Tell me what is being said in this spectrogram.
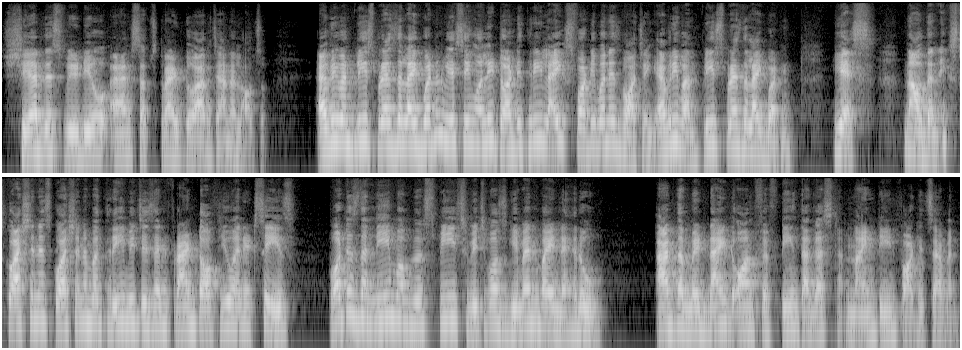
share this video and subscribe to our channel also. Everyone please press the like button. We are seeing only 23 likes, 41 is watching. Everyone please press the like button. Yes. Now the next question is question number three, which is in front of you and it says, what is the name of the speech which was given by Nehru at the midnight on 15th August 1947?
